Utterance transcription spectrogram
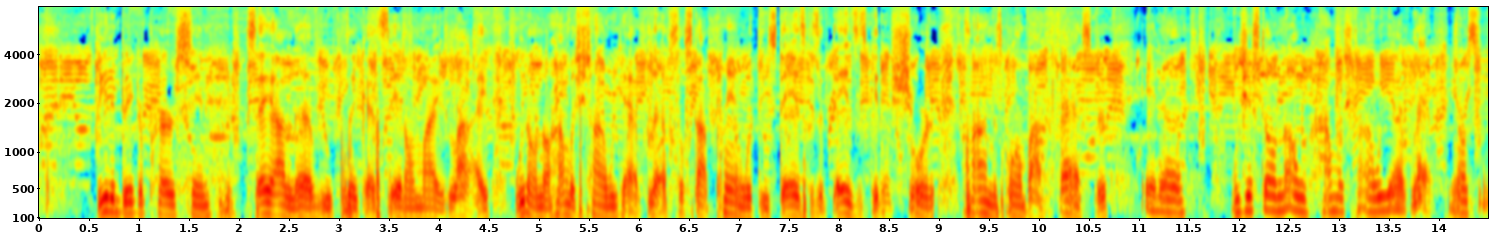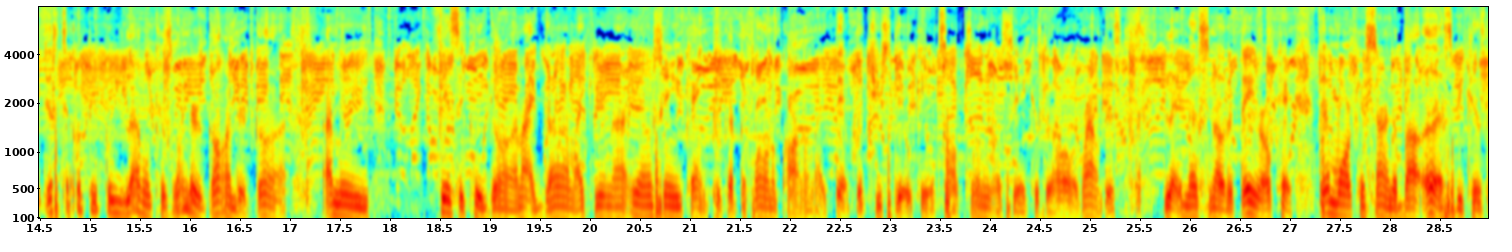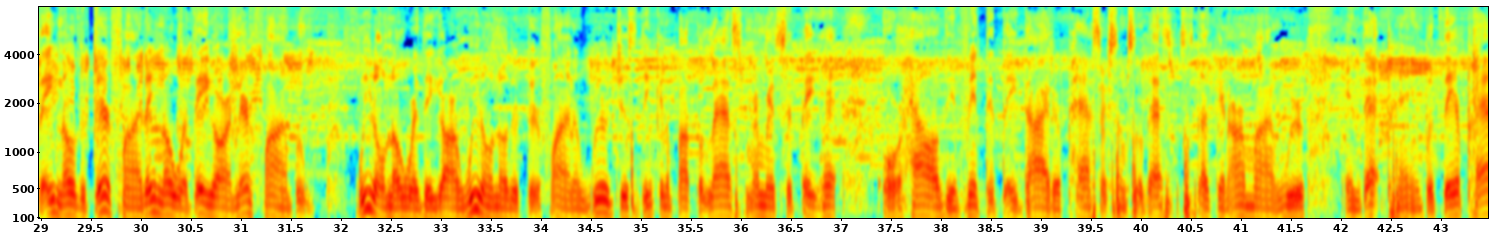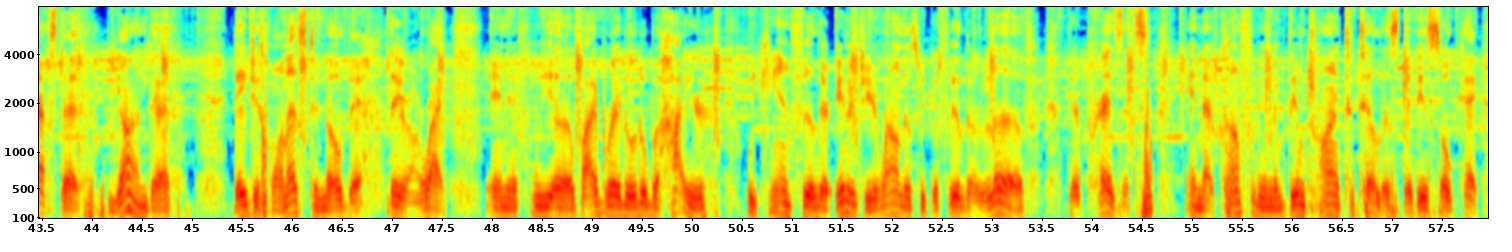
be the bigger person. Say I love you. Like I said on my live, we don't know how much time we have left. So stop playing with these days because the days is getting shorter. Time is going by faster. And uh, we just don't know how much time we have left. You know, see, just tell the people you love them because when they're gone, they're gone. I mean, physically gone, like gone, like you're not, you know what I'm saying? You can't pick up the phone and call them like that, but you still can't talk to them, you know what I'm saying? Because they're all around us, letting us know that they are okay. They're more concerned about us because they know that they're fine. They know what they are and they're fine, but we don't know where they are and we don't know that they're fine and we're just thinking about the last memories that they had or how the event that they died or passed or something so that's what's stuck in our mind we're in that pain but they're past that beyond that they just want us to know that they're all right and if we uh, vibrate a little bit higher we can feel their energy around us we can feel their love their presence and that comforting of them trying to tell us that it's okay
